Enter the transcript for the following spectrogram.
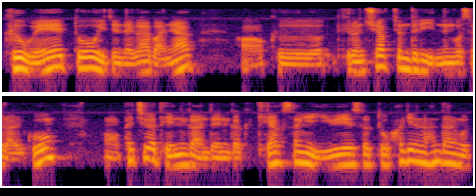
그 외에 또 이제 내가 만약 어, 그 그런 취약점들이 있는 것을 알고 어, 패치가 되어 있는가 안 되는가 그 계약상의 이외에서 또 확인을 한다는 것도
